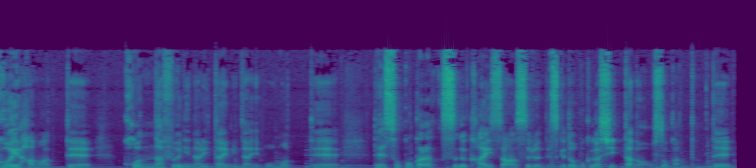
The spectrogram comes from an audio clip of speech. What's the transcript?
ごいハマってこんな風になりたいみたいに思ってでそこからすぐ解散するんですけど僕が知ったのは遅かったので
